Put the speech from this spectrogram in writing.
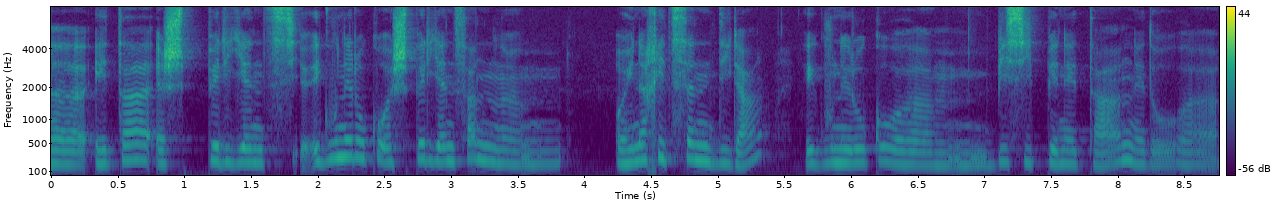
uh, eta eguneroko esperientzan um, oinahitzen dira, eguneroko um, bizipenetan edo, uh,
